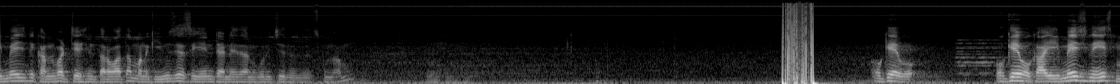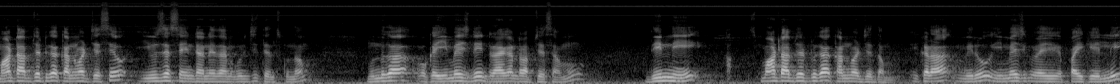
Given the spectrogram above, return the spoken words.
ఇమేజ్ని కన్వర్ట్ చేసిన తర్వాత మనకి యూజెస్ ఏంటి అనే దాని గురించి తెలుసుకుందాం. ఓకే ఓకే ఒక ఇమేజ్ని స్మార్ట్ ఆబ్జెక్ట్గా కన్వర్ట్ చేసే యూజెస్ ఏంటి అనే దాని గురించి తెలుసుకుందాం. ముందుగా ఒక ఇమేజ్ని డ్రాగన్ డ్రాప్ చేసాము. దీన్ని స్మార్ట్ ఆబ్జెక్ట్గా కన్వర్ట్ చేద్దాం. ఇక్కడ మీరు ఇమేజ్ పైకి వెళ్ళి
